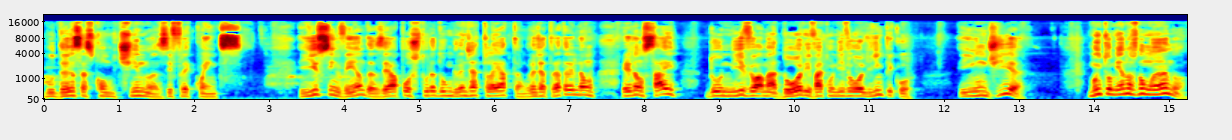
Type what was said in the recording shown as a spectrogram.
mudanças contínuas e frequentes. E isso em vendas é a postura de um grande atleta. Um grande atleta ele não, ele não sai do nível amador e vai para o nível olímpico em um dia, muito menos num ano.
